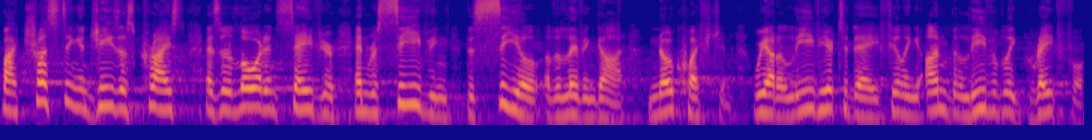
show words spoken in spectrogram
by trusting in Jesus Christ as their Lord and Savior and receiving the seal of the living God. No question. We ought to leave here today feeling unbelievably grateful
